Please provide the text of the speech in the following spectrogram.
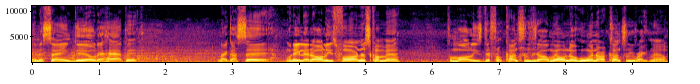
And the same deal that happened, like I said, when they let all these foreigners come in from all these different countries, y'all, we don't know who in our country right now.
